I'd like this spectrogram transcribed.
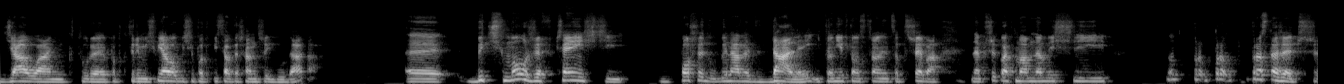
działań, które, pod którymi śmiało by się podpisał też Andrzej Duda. E, być może w części poszedłby nawet dalej i to nie w tą stronę, co trzeba. Na przykład mam na myśli no, pro, pro, prosta rzecz,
